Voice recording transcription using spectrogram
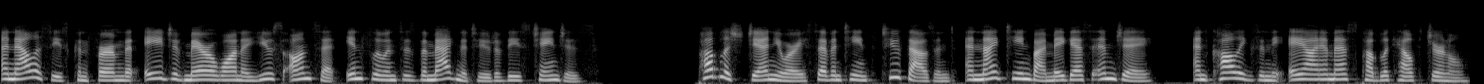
Analyses confirm that age of marijuana use onset influences the magnitude of these changes. Published January 17, 2019 by Miguez MJ and colleagues in the AIMS Public Health Journal.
